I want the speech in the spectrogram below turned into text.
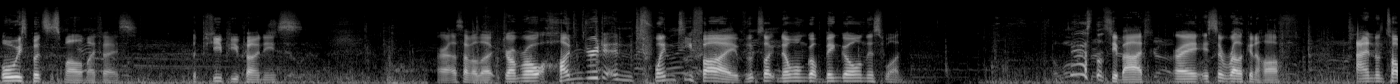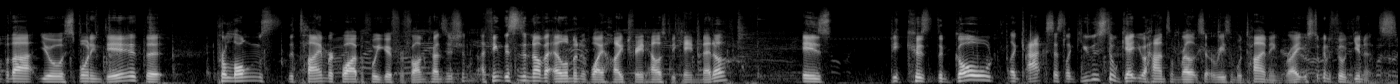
Always puts a smile on my face. The pew pew ponies. All right, let's have a look. Drum roll, 125. Looks like no one got bingo on this one. Yeah, it's not too bad, right? It's a relic and a half. And on top of that, you're spawning deer that prolongs the time required before you go for farm transition. I think this is another element of why High Trade House became meta, is because the gold like access, like you can still get your hands on relics at a reasonable timing, right? You're still going to field units.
